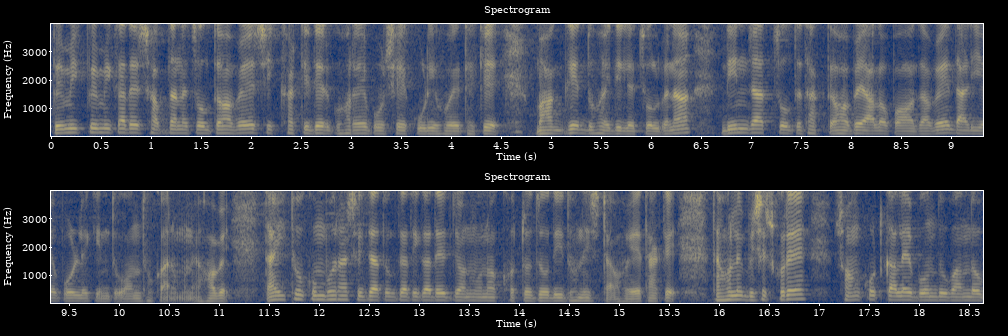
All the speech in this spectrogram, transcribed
প্রেমিক, প্রেমিকাদের সাবধানে চলতে হবে। শিক্ষার্থীদের ঘরে বসে কুড়ি হয়ে থেকে ভাগ্যের দোহাই দিলে চলবে না। দিনরাত চলতে থাকতে হবে, আলো পাওয়া যাবে, দাঁড়িয়ে পড়লে কিন্তু অন্ধকার মনে হবে। তাই তো কুম্ভ রাশি জাতক জাতিকাদের জন্ম নক্ষত্র যদি ধনিষ্ঠা হয়ে থাকে, তাহলে বিশেষ করে সংকটকালে বন্ধু বান্ধব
